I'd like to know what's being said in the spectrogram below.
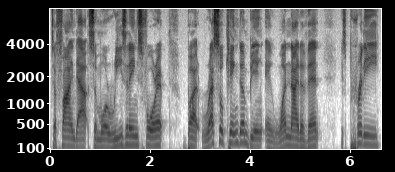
to find out some more reasonings for it. but Wrestle Kingdom being a one night event is pretty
